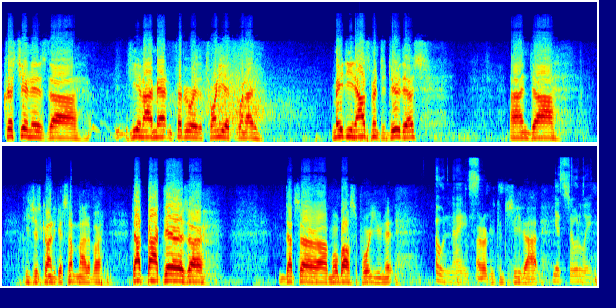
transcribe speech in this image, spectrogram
Christian is. Uh, he and I met in February the 20th when I made the announcement to do this, and uh, he's just going to get something out of a. That back there is our. That's our uh, mobile support unit. Oh, nice. I don't know if you can see that. Yes, totally.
